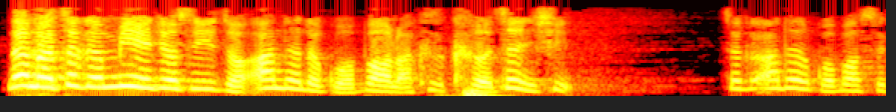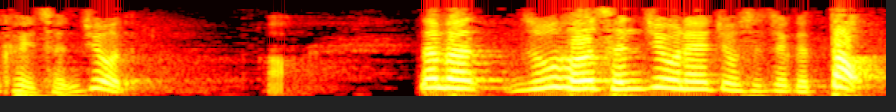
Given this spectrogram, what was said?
那么这个灭就是一种安乐的果报了，是可证性。这个安乐果报是可以成就的啊。那么如何成就呢？就是这个道，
